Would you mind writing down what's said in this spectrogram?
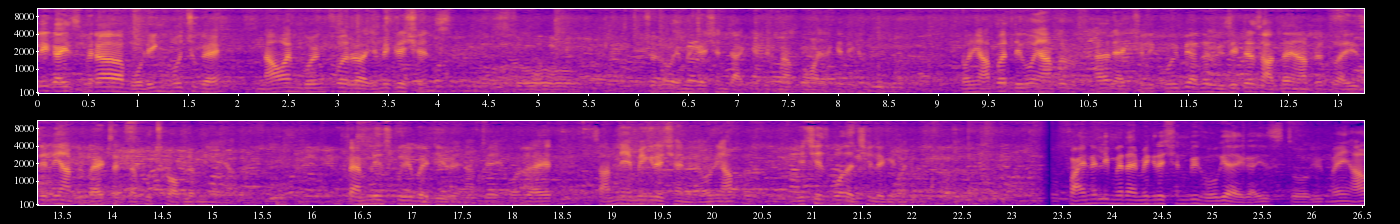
फाइनली गाइज़ मेरा बोर्डिंग हो चुका है. Now I am going for immigration तो चलो इमिग्रेशन जाके फिर मैं आपको वहाँ जाके दिखाऊँ और यहाँ पर देखो, यहाँ पर हर एक्चुअली कोई भी अगर विजिटर्स आता है यहाँ पे तो ईजिली यहाँ पे बैठ सकता है. कुछ प्रॉब्लम नहीं है यहाँ पर फैमिलीज़ पूरी बैठी हुई है यहाँ पे. और सामने इमिग्रेशन है. और यहाँ पर ये चीज़ बहुत अच्छी लगी मेरे को. फाइनली मेरा इमिग्रेशन भी हो गया है गाइस तो अभी मैं यहाँ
